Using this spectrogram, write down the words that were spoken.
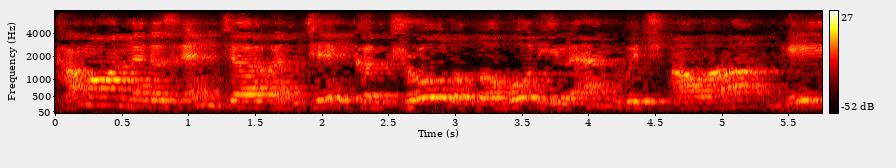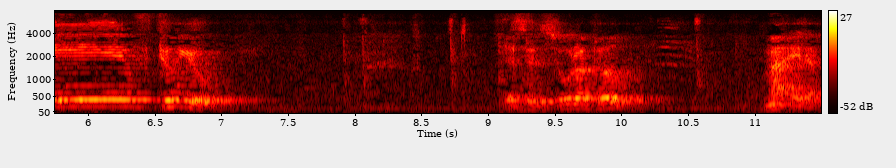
Come on, let us enter and take control of the Holy Land which Allah gave to you. This is Surah Al-Ma'idah.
